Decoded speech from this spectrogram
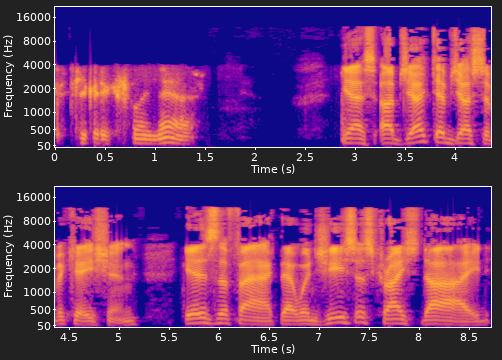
If you could explain that. Yes, objective justification is the fact that when Jesus Christ died,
